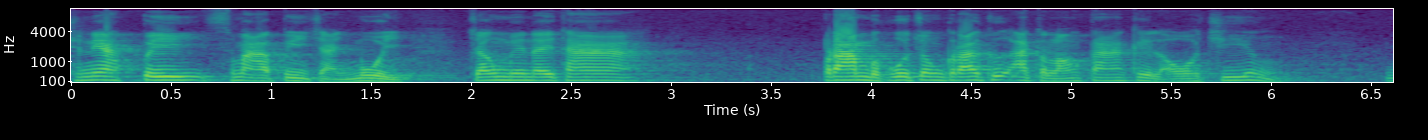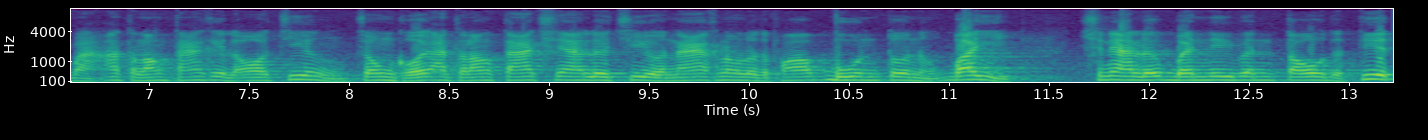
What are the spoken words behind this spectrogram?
ឈ្នះ2ស្មើ2ចាញ់1អញ្ចឹងមានន័យថា5ប្រកួតចុងក្រោយគឺអាតឡង់តាគេល្អជាង បាទអាតឡង់តាគេល្អជាងចុងក្រោយអាតឡង់តាឈ្នះលើជីអូណាក្នុងលទ្ធផល4ទល់នឹង3ឈ្នះលើ Benevento ទៅទៀត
